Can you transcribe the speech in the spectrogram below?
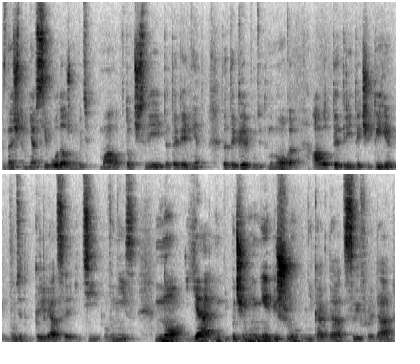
значит у меня всего должно быть мало, в том числе и ТТГ нет. ТТГ будет много, а вот Т3, Т4 будет корреляция идти вниз. Но я почему не пишу никогда цифры, да?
